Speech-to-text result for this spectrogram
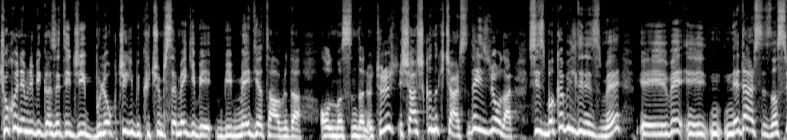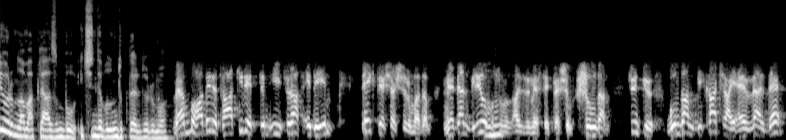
çok önemli bir gazeteciyi blokçu gibi küçümseme gibi bir medya tavrı da olmasından ötürü şaşkınlık içerisinde izliyorlar. Siz bakabildiniz mi ee, ve e, ne dersiniz nasıl yorumlamak lazım bu içinde bulundukları durumu? Ben bu haberi takip ettim itiraf edeyim pek de şaşırmadım. Neden biliyor musunuz hı hı. aziz meslektaşım? Şundan. Çünkü bundan birkaç ay evvel de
